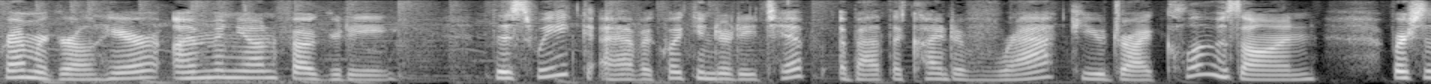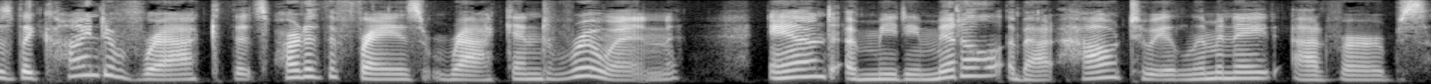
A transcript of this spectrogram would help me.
Grammar Girl here. I'm Mignon Fogarty. This week, I have a quick and dirty tip about the kind of rack you dry clothes on versus the kind of rack that's part of the phrase wrack and ruin, and a meaty middle about how to eliminate adverbs.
